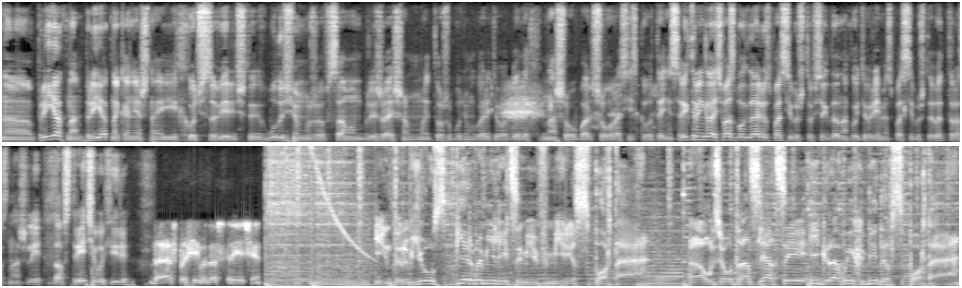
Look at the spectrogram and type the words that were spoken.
А, приятно, приятно, конечно, и хочется верить, что и в будущем уже в самом ближайшем мы тоже будем говорить о победах нашего большого российского тенниса. Виктор Николаевич, вас благодарю, спасибо, что всегда находите время, спасибо, что и в этот раз нашли. До встречи в эфире. Да, спасибо, до встречи. Интервью с первыми лицами в мире спорта. Аудиотрансляции игровых видов спорта.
